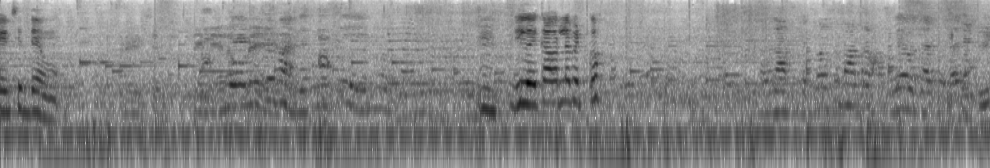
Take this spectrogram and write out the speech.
ఏడ్చిద్దేమో. ఇగో ఈ కవర్లో పెట్టుకో. ఈ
